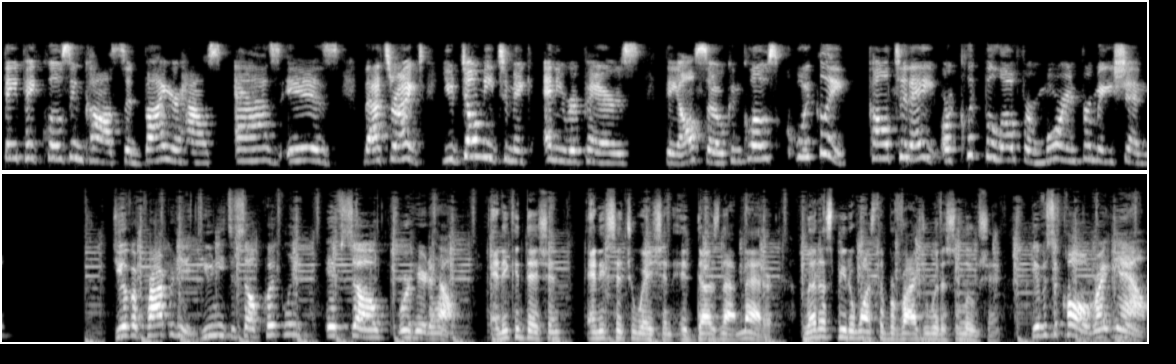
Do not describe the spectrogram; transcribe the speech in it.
They pay closing costs and buy your house as is. That's right, you don't need to make any repairs. They also can close quickly. Call today or click below for more information. Do you have a property that you need to sell quickly? If so, we're here to help. Any condition, any situation, it does not matter. Let us be the ones to provide you with a solution. Give us a call right now.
